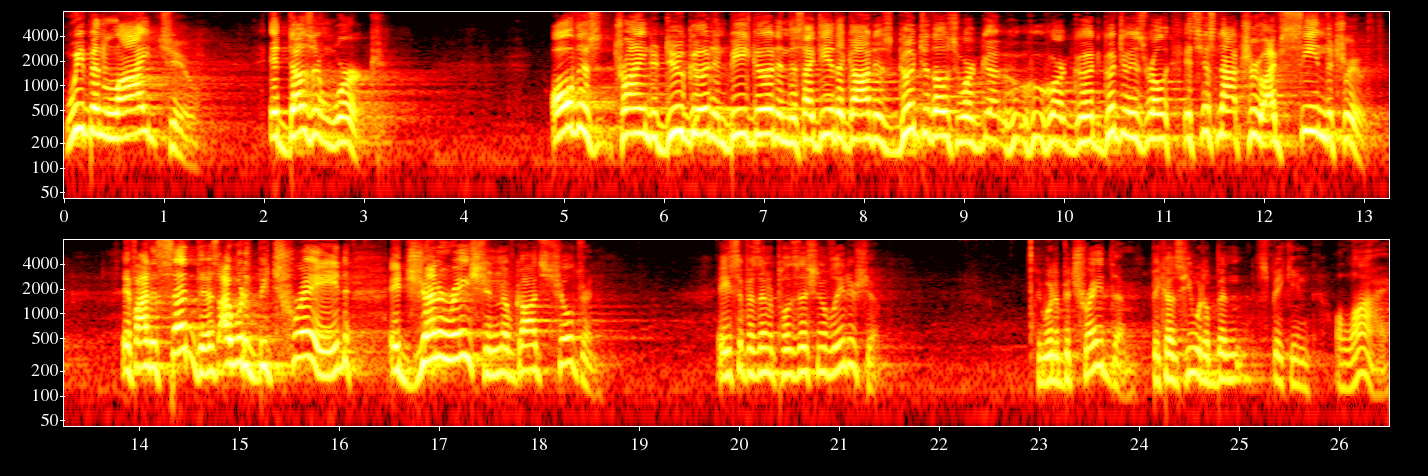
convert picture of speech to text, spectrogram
We've been lied to. It doesn't work. All this trying to do good and be good, and this idea that God is good to those who are, who, who are good, good to Israel, it's just not true. I've seen the truth. If I'd have said this, I would have betrayed a generation of God's children. Asaph is in a position of leadership. He would have betrayed them because he would have been speaking a lie.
